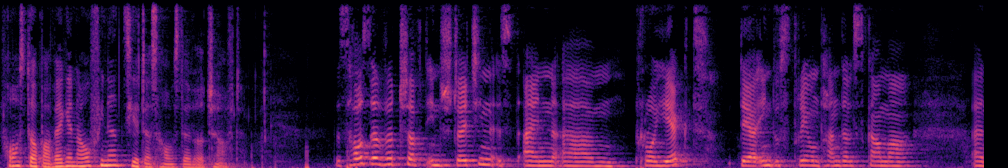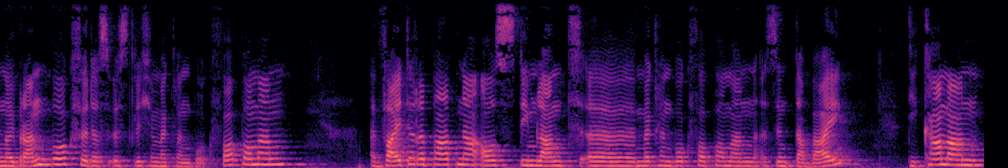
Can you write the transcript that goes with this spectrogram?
Frau Stopper, wer genau finanziert das Haus der Wirtschaft? Das Haus der Wirtschaft in Stettin ist ein ähm, Projekt der Industrie- und Handelskammer äh, Neubrandenburg für das östliche Mecklenburg-Vorpommern. Weitere Partner aus dem Land äh, Mecklenburg-Vorpommern sind dabei. Die Kammern,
